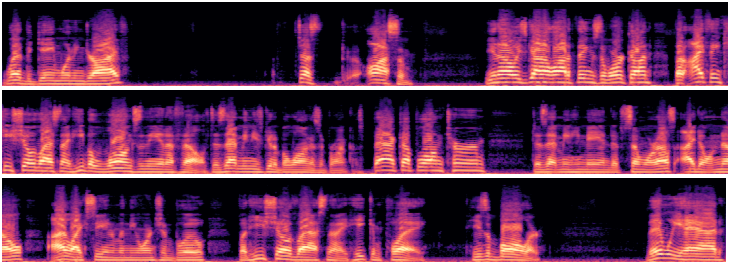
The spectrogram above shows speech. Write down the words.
led the game winning drive. Just awesome. You know, he's got a lot of things to work on, but I think he showed last night he belongs in the NFL. Does that mean he's going to belong as a Broncos backup long term? Does that mean he may end up somewhere else? I don't know. I like seeing him in the orange and blue, but he showed last night he can play. He's a baller. Then we had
